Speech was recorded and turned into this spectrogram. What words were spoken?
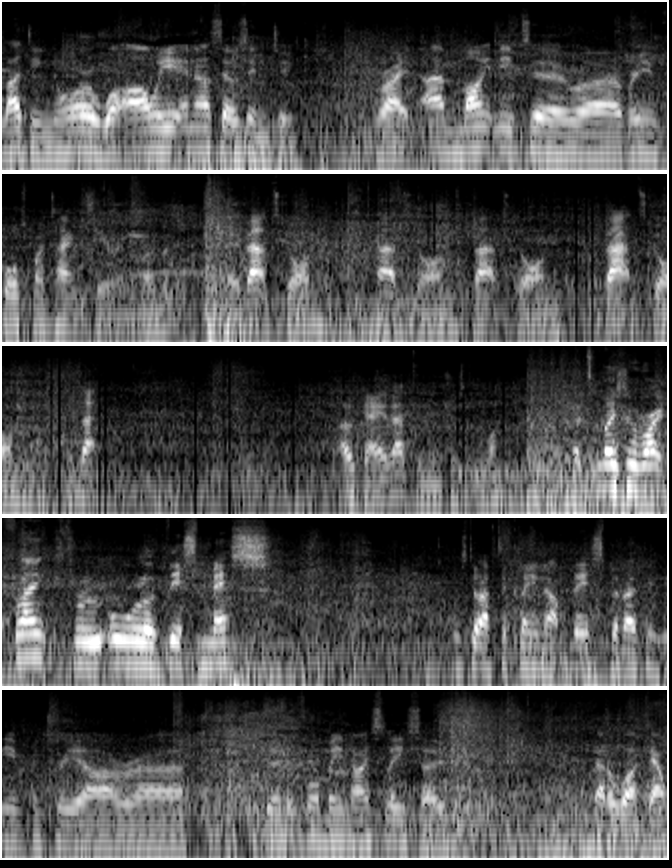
Bloody Nora, what are we getting ourselves into? Right, I might need to uh, reinforce my tanks here in a moment. Okay, that's gone. That's gone. That's gone. That's gone. Is that... Okay, that's an interesting one. Let's make a right flank through all of this mess. We still have to clean up this, but I think the infantry are uh, doing it for me nicely, so that'll work out.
